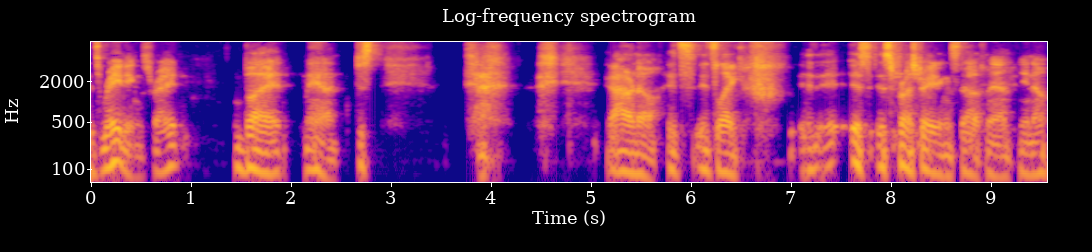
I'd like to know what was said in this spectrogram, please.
it's ratings, right? But man, just I don't know. It's it's like it, it's it's frustrating stuff, man. You know.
